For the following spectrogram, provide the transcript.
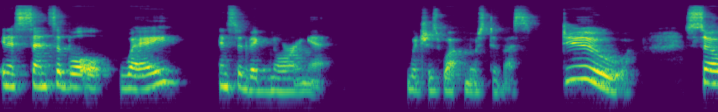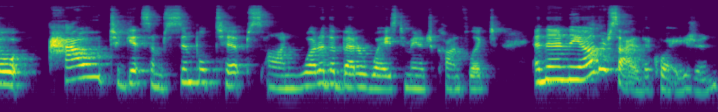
in a sensible way instead of ignoring it, which is what most of us do. So, how to get some simple tips on what are the better ways to manage conflict. And then the other side of the equation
